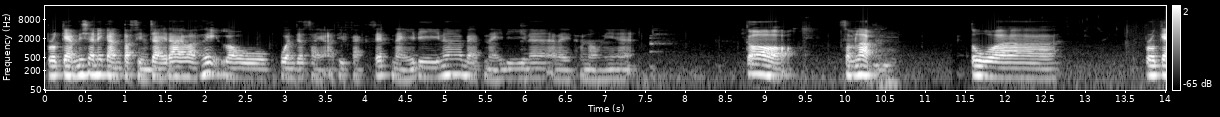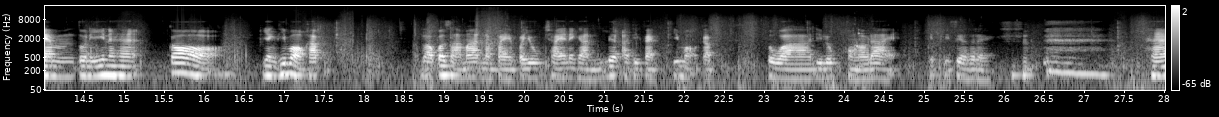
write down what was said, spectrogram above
โปรแกรมที่ใช้ในการตัดสินใจได้ว่า เฮ้ย เราควรจะใส่ artifact เซตไหนดีนะ แบบไหนดีนะ อะไรทำนองนี้ฮะ ก็สำหรับตัวโปรแกรมตัวนี้นะฮะ ก็อย่างที่บอกครับ เราก็สามารถนำไปประยุกต์ใช้ในการเลือก artifact ที่เหมาะกับตัวดีลุกของเราได้เก็บผีเสื้อซะเลยฮะ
